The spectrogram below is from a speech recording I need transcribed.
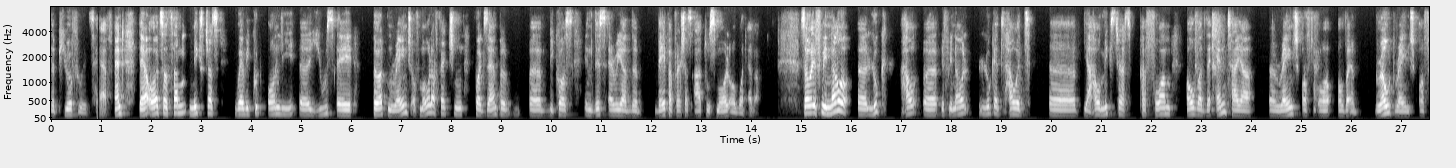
the pure fluids have. And there are also some mixtures where we could only uh, use a certain range of molar fraction, for example, uh, because in this area the vapor pressures are too small or whatever. So if we now uh, look how, uh, if we now look at how it, yeah, how mixtures perform over the entire range of, or over a broad range of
